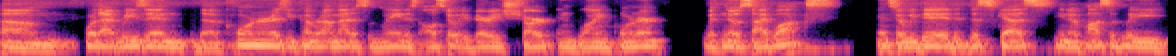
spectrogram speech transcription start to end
Um, for that reason, the corner as you come around Mattison Lane is also a very sharp and blind corner with no sidewalks. And so we did discuss, you know, possibly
